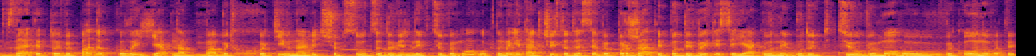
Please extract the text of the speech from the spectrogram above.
знаєте той випадок, коли я б мабуть хотів навіть, щоб суд задовільнив цю вимогу. Ну мені так чисто для себе поржати, подивитися, як вони будуть цю вимогу виконувати.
